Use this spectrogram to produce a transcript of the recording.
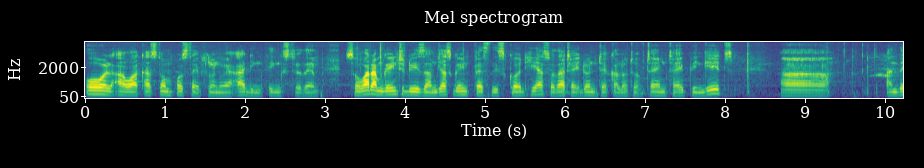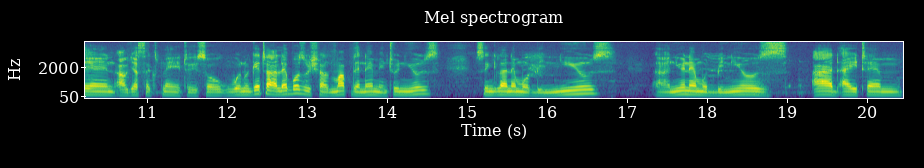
all our custom post types when we're adding things to them. So what I'm going to do is I'm just going to paste this code here so that I don't take a lot of time typing it uh, and then I'll just explain it to you. So when we get our labels we shall map the name into news. Singular name will be news uh, new name would be news add item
